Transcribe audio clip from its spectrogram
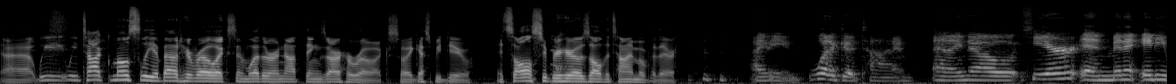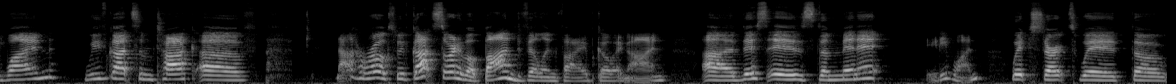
uh, we we talk mostly about heroics and whether or not things are heroic. So I guess we do. It's all superheroes all the time over there. I mean, what a good time. And I know here in minute 81, we've got some talk of not heroics, we've got sort of a Bond villain vibe going on. Uh, this is the minute 81, which starts with the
